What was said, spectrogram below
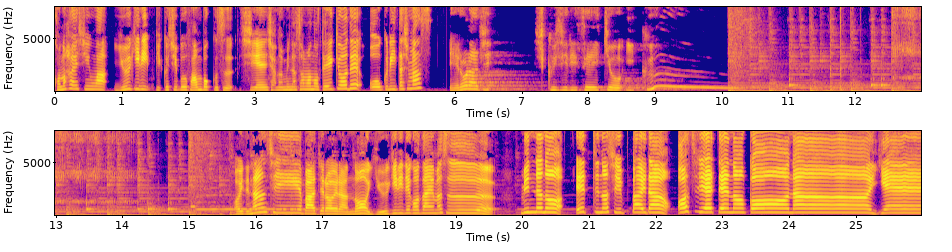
この配信は夕霧ピクシブファンボックス支援者の皆様の提供でお送りいたします。エロラジしくじり盛況いくおいでナンシーバーチャルオイランの夕霧でございます。みんなのエッチの失敗談教えてのコーナー。イエー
